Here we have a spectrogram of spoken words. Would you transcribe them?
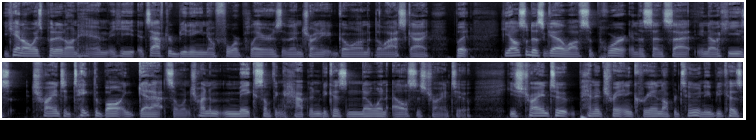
you can't always put it on him. He it's after beating you know four players and then trying to go on the last guy, but he also doesn't get a lot of support in the sense that, you know, he's trying to take the ball and get at someone, trying to make something happen because no one else is trying to. He's trying to penetrate and create an opportunity because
